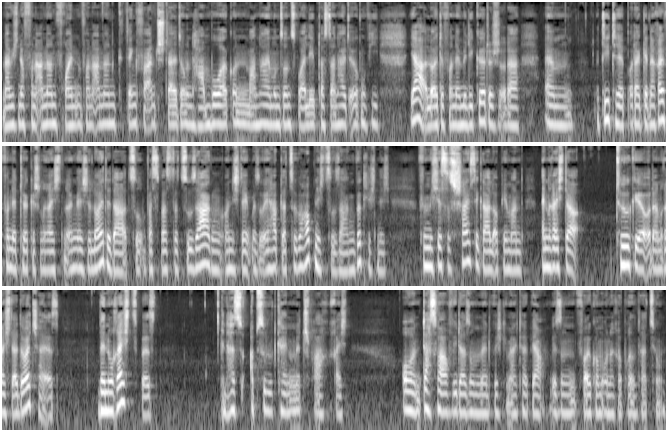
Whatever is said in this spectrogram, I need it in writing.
Und habe ich noch von anderen Freunden, von anderen Gedenkveranstaltungen in Hamburg und Mannheim und sonst wo erlebt, dass dann halt irgendwie, ja, Leute von der Milli Gödisch oder ähm, DTIP oder generell von der türkischen Rechten irgendwelche Leute dazu was was dazu sagen und ich denke mir so, ihr habt dazu überhaupt nichts zu sagen, wirklich nicht. Für mich ist es scheißegal, ob jemand ein rechter Türke oder ein rechter Deutscher ist. Wenn du rechts bist, dann hast du absolut kein Mitspracherecht. Und das war auch wieder so ein Moment, wo ich gemerkt habe, ja, wir sind vollkommen ohne Repräsentation.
